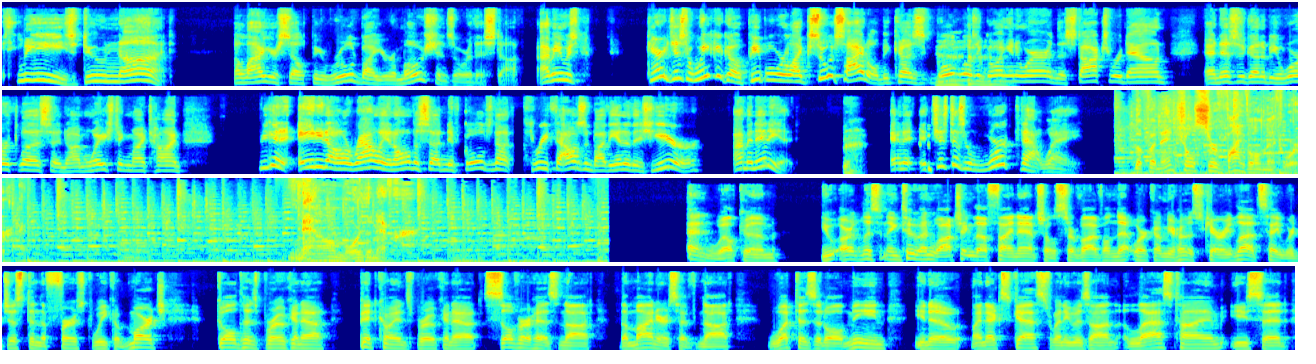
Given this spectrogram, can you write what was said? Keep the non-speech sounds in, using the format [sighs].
please do not allow yourself to be ruled by your emotions over this stuff. I mean, it was Kerry, just a week ago, people were like suicidal because gold wasn't going anywhere and the stocks were down and this is going to be worthless and I'm wasting my time. You get an $80 rally and all of a sudden, if gold's not 3000 by the end of this year, I'm an idiot. [sighs] and it, it just doesn't work that way. The Financial Survival Network. Now more than ever. And welcome you are listening to and watching the Financial Survival Network. I'm your host, Kerry Lutz. Hey, we're just in the first week of March. Gold has broken out, Bitcoin's broken out, silver has not, the miners have not. What does it all mean? You know, my next guest, when he was on last time, you said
